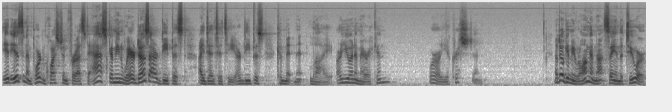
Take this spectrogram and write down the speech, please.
it is an important question for us to ask. I mean, where does our deepest identity, our deepest commitment lie? Are you an American or are you a Christian? Now, don't get me wrong, I'm not saying the two are,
